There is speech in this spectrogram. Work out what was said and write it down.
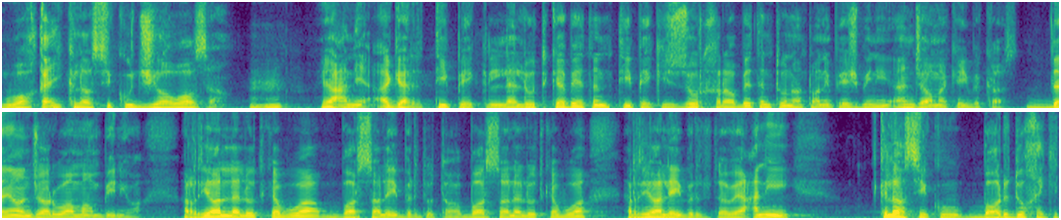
واقعی کلاسیک و جیاوازە یعنی ئەگەر تیپێک لە لوتکە بێتن تیپێکی زۆر خراپێتن تو ناتوانانی پێشببینی ئەنجامەکەی بکەست دەیان جاروامان بینیوە ریال لە لوتکە بووە بارسالی بردوتەوە بارسا لە لوتکە بووە ریالی بردوتەوە عنی کلاسیک و باردوخێکی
